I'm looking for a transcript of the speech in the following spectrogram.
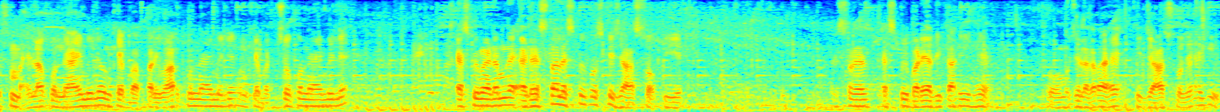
इस महिला को न्याय मिले, उनके परिवार को न्याय मिले, उनके बच्चों को न्याय मिले। एसपी मैडम ने एडिशनल एसपी को उसकी जाँच सौंपी है। इस तरह एसपी बड़े अधिकारी हैं तो मुझे लग रहा है कि जाँच हो जाएगी।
